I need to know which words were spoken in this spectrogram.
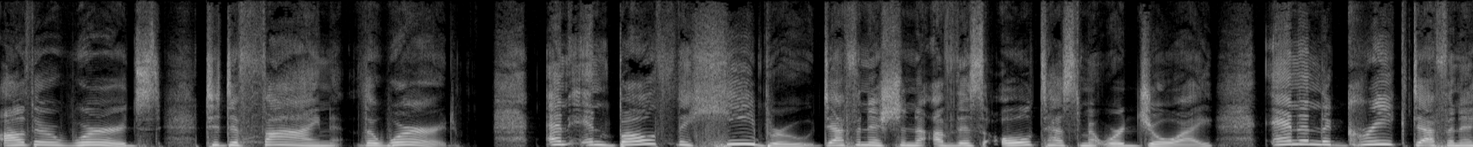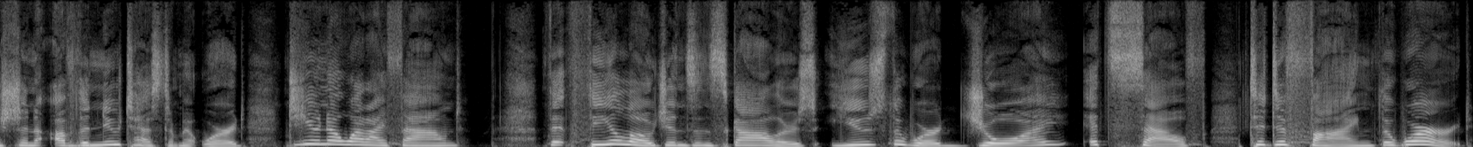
other words to define the word. And in both the Hebrew definition of this Old Testament word joy and in the Greek definition of the New Testament word, do you know what I found? That theologians and scholars use the word joy itself to define the word.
